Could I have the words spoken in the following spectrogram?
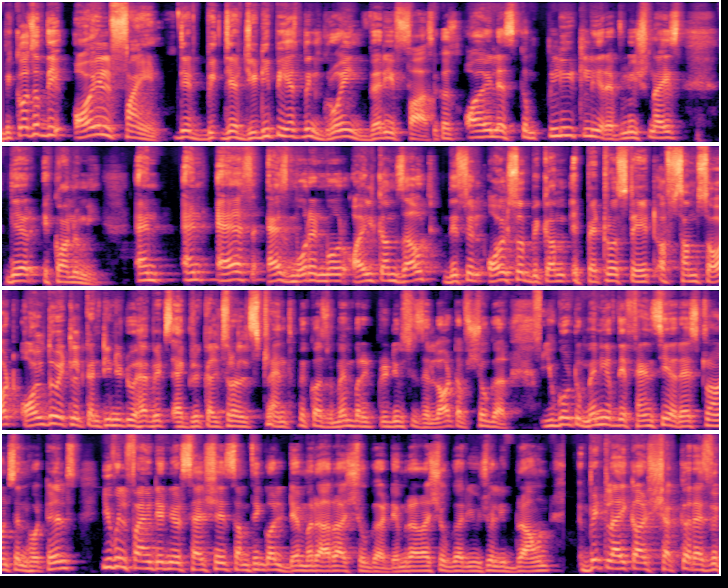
because of the oil find, their, their GDP has been growing very fast because oil has completely revolutionized their economy. And, and as, as more and more oil comes out, this will also become a petrostate of some sort, although it will continue to have its agricultural strength because remember, it produces a lot of sugar. You go to many of the fancier restaurants and hotels, you will find in your sachet something called Demerara sugar. Demerara sugar, usually brown, a bit like our shakkar as we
